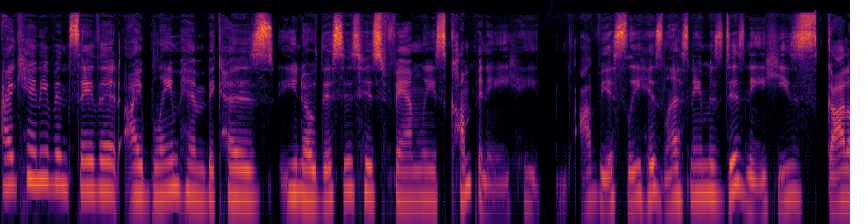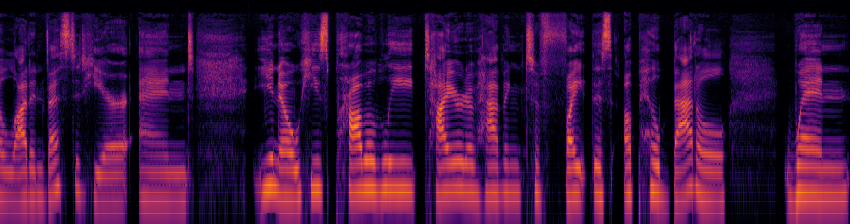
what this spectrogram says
I can't even say that I blame him because, you know, this is his family's company. He obviously his last name is Disney. He's got a lot invested here and you know, he's probably tired of having to fight this uphill battle when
